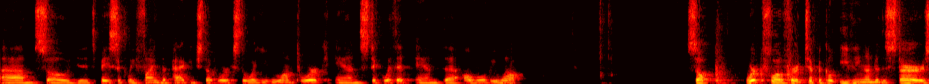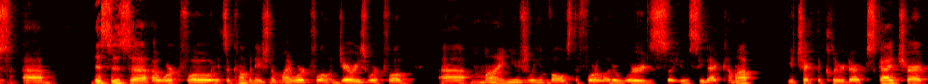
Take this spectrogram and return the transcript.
Um, so it's basically find the package that works the way you want to work and stick with it and uh, all will be well. So workflow for a typical evening under the stars. Um, this is a, a, workflow. It's a combination of my workflow and Jerry's workflow. Uh, mine usually involves the four letter words, so you'll see that come up. You check the clear dark sky chart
